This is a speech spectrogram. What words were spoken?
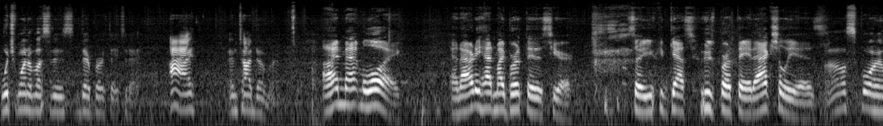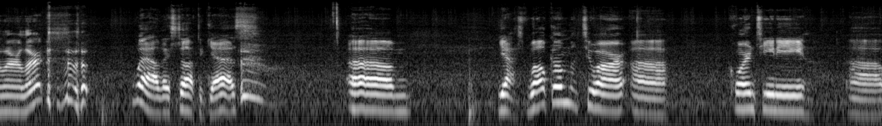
which one of us it is their birthday today. I am Todd Domer. I'm Matt Malloy, and I already had my birthday this year. so you can guess whose birthday it actually is. Oh, spoiler alert. Well, they still have to guess. Um, yes, welcome to our uh, quarantini uh,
